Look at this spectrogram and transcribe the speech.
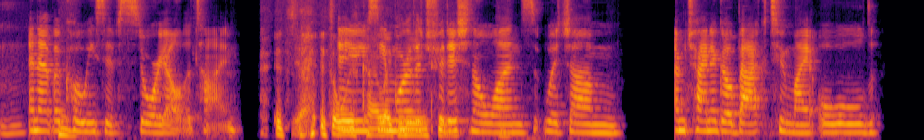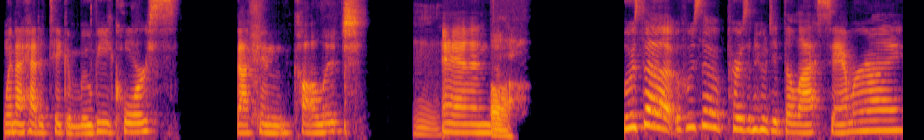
Mhm. and have a Hmm. cohesive story all the time. it's Yeah. it's And you see like more of the traditional ones, which um I'm trying to go back to my old when I had to take a movie course back in college. Mm. And Oh, who's the who's the person who did the Last Samurai?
